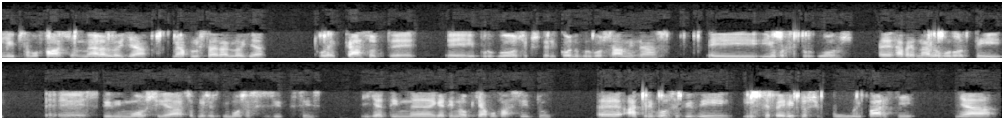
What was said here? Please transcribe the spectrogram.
λήψης αποφάσεων. Με άλλα λόγια, με απλούστερα λόγια, ο εκάστοτε ε, Υπουργός Εξωτερικών, Υπουργός Άμυνας ε, ή ο Πρωθυπουργός ε, θα πρέπει να λογοδοτεί ε, στη δημόσια, στο πλαίσιο της δημόσιας συζήτησης για την, ε, για την όποια απόφασή του, ε, ακριβώς επειδή σε περίπτωση που υπάρχει μια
